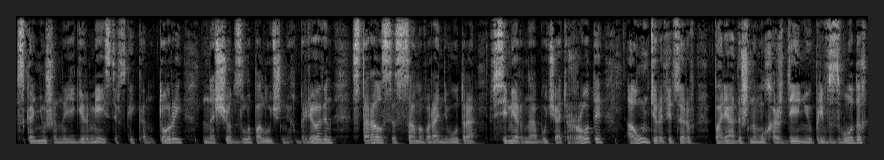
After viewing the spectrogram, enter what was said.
с конюшенной егермейстерской конторой насчет злополучных бревен, старался с самого раннего утра всемерно обучать роты, а унтер-офицеров порядочному хождению при взводах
